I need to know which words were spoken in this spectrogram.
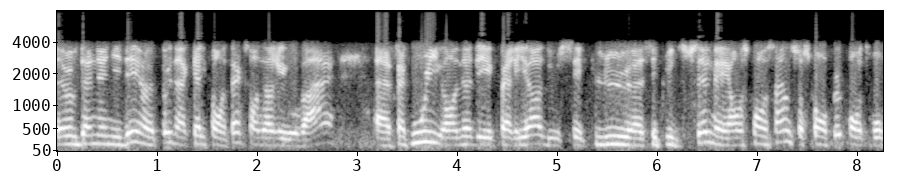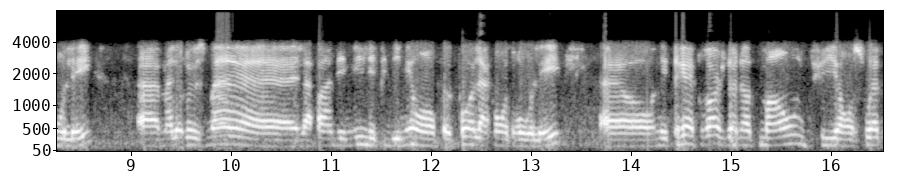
Ça vous donne une idée un peu dans quel contexte on a réouvert. Euh, fait que oui, on a des périodes où c'est plus euh, c'est plus difficile, mais on se concentre sur ce qu'on peut contrôler. Euh, malheureusement, euh, la pandémie, l'épidémie, on peut pas la contrôler. Euh, on est très proche de notre monde, puis on souhaite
